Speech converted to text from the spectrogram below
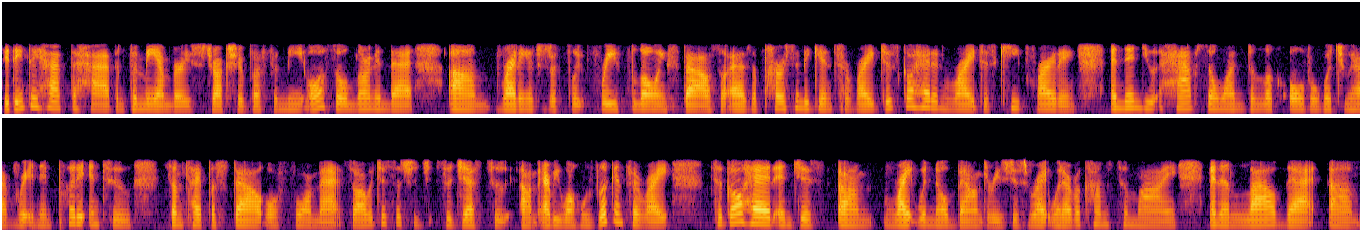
They think they have to have, and for me, I'm very structured, but for me, also learning that um, writing is just a free flowing style. So as a person begins to write, just go ahead and write, just keep writing, and then you have someone to look over what you have written and put it into some type of style or format. So I would just suggest to um, everyone who's looking to write to go ahead and just um, write with no boundaries. Just write whatever comes to mind and allow that. Um,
